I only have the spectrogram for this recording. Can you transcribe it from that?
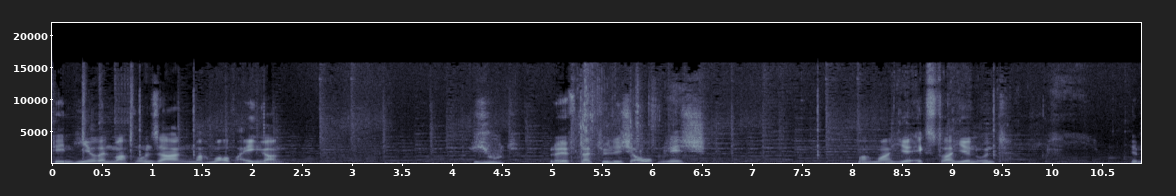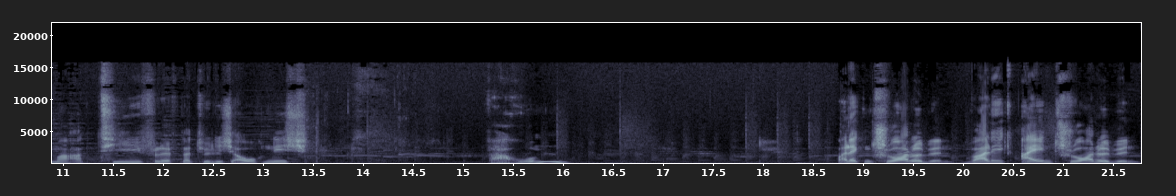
Den hierin machen und sagen, machen wir auf Eingang. Gut. Läuft natürlich auch nicht. Machen wir hier extra hin und immer aktiv. Läuft natürlich auch nicht. Warum? Weil ich ein Schwaddel bin. Weil ich ein Schwaddel bin.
